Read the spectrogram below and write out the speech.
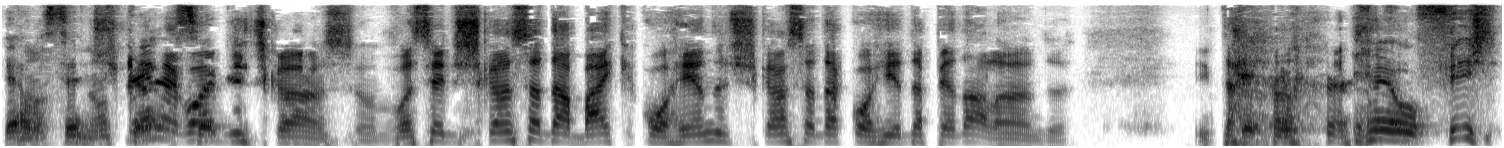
É, você não, descansa... tem negócio de descanso. Você descansa da bike correndo, descansa da corrida pedalando. Então... Eu, eu fiz,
